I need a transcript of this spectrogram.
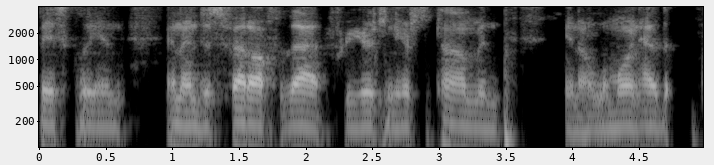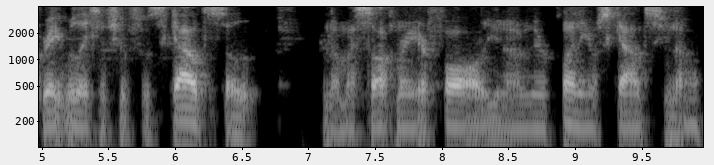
basically, and and then just fed off of that for years and years to come. And you know, Le Moyne had great relationships with scouts, so you know, my sophomore year fall, you know, there were plenty of scouts, you know,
